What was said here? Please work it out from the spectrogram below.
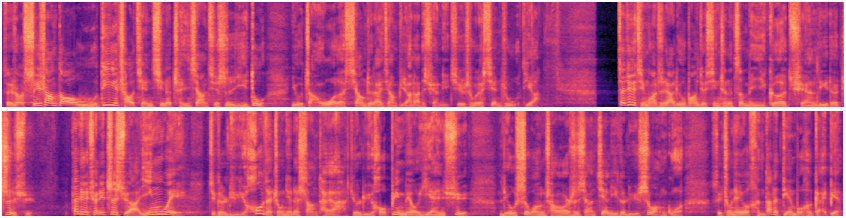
所以说，实际上到武帝一朝前期呢，丞相其实一度又掌握了相对来讲比较大的权力，其实是为了限制武帝啊。在这个情况之下，刘邦就形成了这么一个权力的秩序。但这个权力秩序啊，因为这个吕后在中间的上台啊，就吕后并没有延续刘氏王朝，而是想建立一个吕氏王国，所以中间有很大的颠簸和改变。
